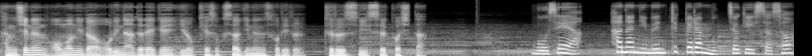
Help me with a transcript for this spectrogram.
당신은 어머니가 어린 아들에게 이렇게 속삭이는 소리를 들을 수 있을 것이다. 모세야, 하나님은 특별한 목적이 있어서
